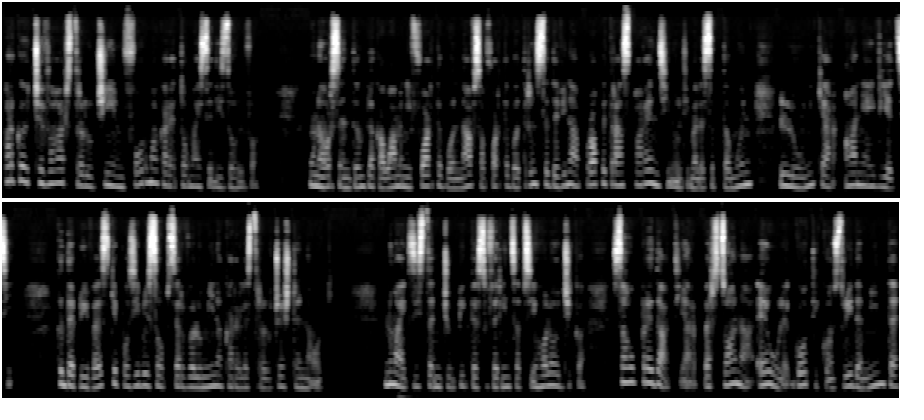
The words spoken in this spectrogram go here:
parcă ceva ar străluci în forma care tocmai se dizolvă. Uneori se întâmplă ca oamenii foarte bolnavi sau foarte bătrâni să devină aproape transparenți în ultimele săptămâni, luni, chiar ani ai vieții. Când te privesc, e posibil să observe o lumină care le strălucește în ochi. Nu mai există niciun pic de suferință psihologică. S-au predat, iar persoana, eule, gotii construit de minte,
